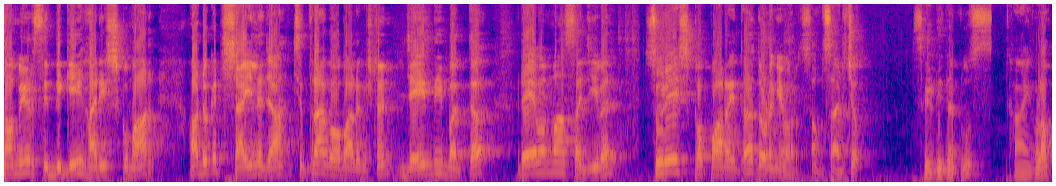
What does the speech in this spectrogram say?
സമീർ സിദ്ദിഖി ഹരീഷ് കുമാർ അഡ്വക്കേറ്റ് ശൈലജ ചിത്ര ഗോപാലകൃഷ്ണൻ ജയന്തി ഭക്ത് രേവമ്മ സജീവൻ സുരേഷ് കൊപ്പാറയത്ത് തുടങ്ങിയവർ സംസാരിച്ചു. C D news Kayamkulam.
